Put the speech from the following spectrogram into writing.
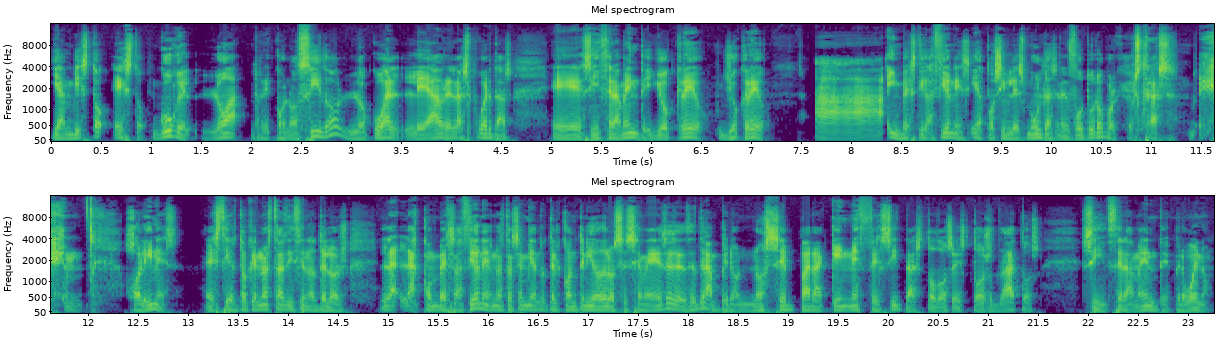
y han visto esto. Google lo ha reconocido, lo cual le abre las puertas, eh, sinceramente, yo creo, yo creo, a investigaciones y a posibles multas en el futuro, porque, ostras, eh, jolines, es cierto que no estás diciéndote los, las conversaciones, no estás enviándote el contenido de los SMS, etcétera, pero no sé para qué necesitas todos estos datos, sinceramente. Pero bueno,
